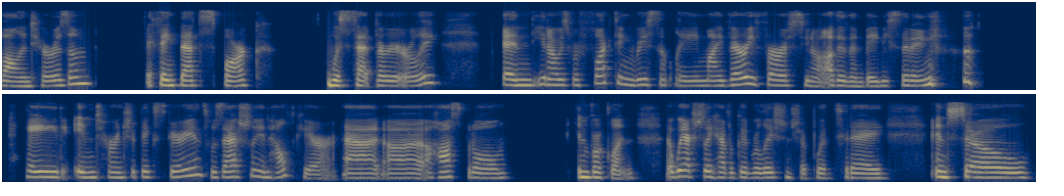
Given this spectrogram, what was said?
volunteerism, I think that spark was set very early. And, you know, I was reflecting recently, my very first, you know, other than babysitting, paid internship experience was actually in healthcare at uh, a hospital in Brooklyn that we actually have a good relationship with today. And so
